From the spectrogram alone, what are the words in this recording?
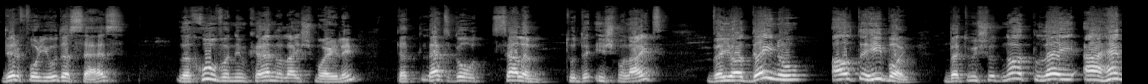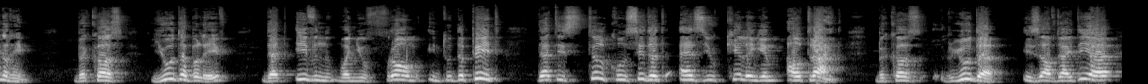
Therefore, Yehuda says, that let's go sell him to the Ishmaelites, al but we should not lay a hand on him, because Yehuda believed that even when you throw him into the pit, that is still considered as you killing him outright, because Yehuda is of the idea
